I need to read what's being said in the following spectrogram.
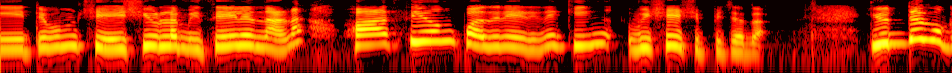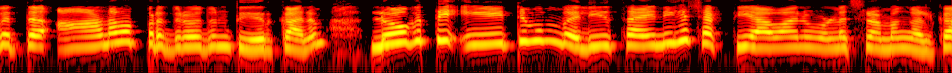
ഏറ്റവും ശേഷിയുള്ള മിസൈൽ എന്നാണ് ഹ്വാസിയോങ് പതിനേഴിന് കിങ് വിശേഷിപ്പിച്ചത്. യുദ്ധമുഖത്ത് ആണവ പ്രതിരോധം തീർക്കാനും ലോകത്തെ ഏറ്റവും വലിയ സൈനിക ശക്തിയാവാനുമുള്ള ശ്രമങ്ങൾക്ക്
